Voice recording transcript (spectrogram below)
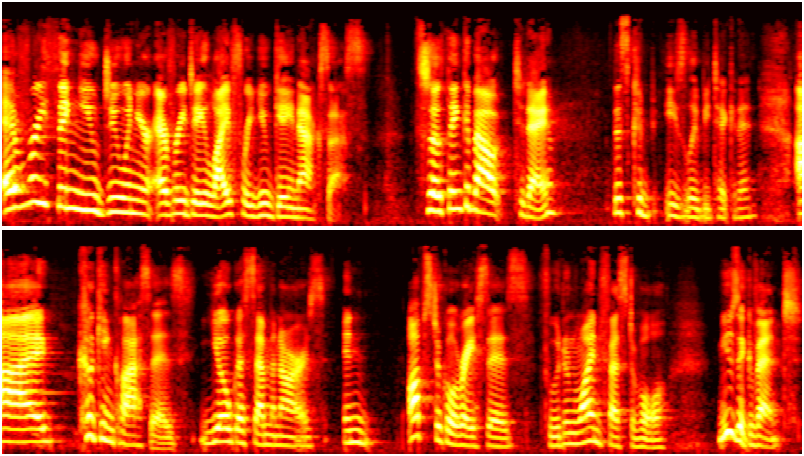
everything you do in your everyday life where you gain access. So think about today this could easily be ticketed. Uh, cooking classes, yoga seminars, and obstacle races, food and wine festival, music event.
